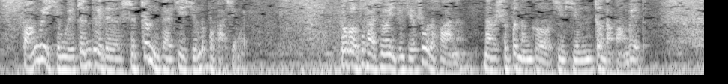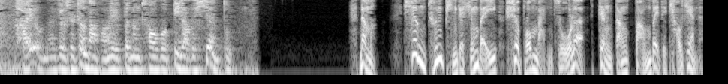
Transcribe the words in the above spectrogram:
防卫行为针对的是正在进行的不法行为。如果不法行为已经结束的话呢，那么是不能够进行正当防卫的。还有呢，就是正当防卫不能超过必要的限度。那么，盛春平的行为是否满足了正当防卫的条件呢？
